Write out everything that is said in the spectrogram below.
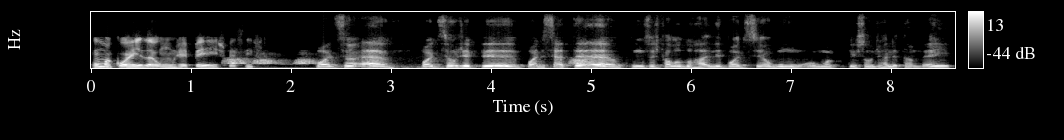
Uma corrida, um GP específico? Pode ser, é, pode ser um GP, pode ser até, como vocês falou do rally, pode ser algum, alguma questão de rally também.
